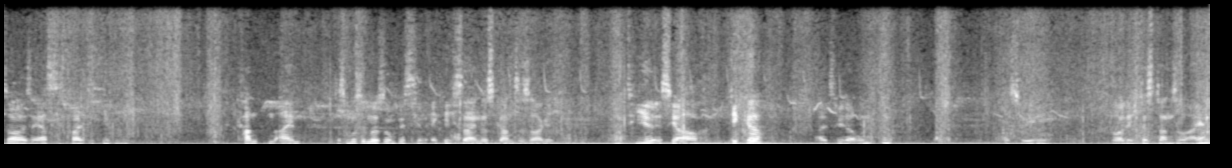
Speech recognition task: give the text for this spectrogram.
So, als erstes falte ich hier die Kanten ein. Das muss immer so ein bisschen eckig sein, das Ganze, sage ich. Und hier ist ja auch dicker als wieder unten. Deswegen rolle ich das dann so ein.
